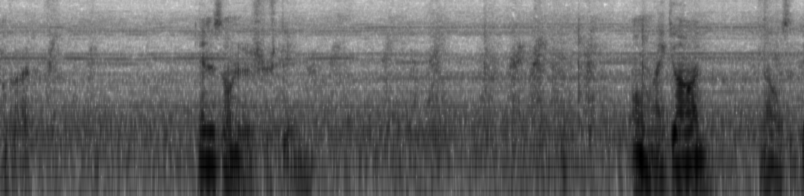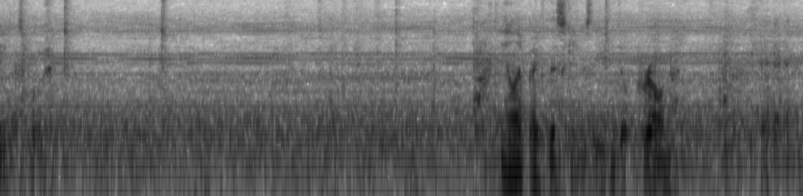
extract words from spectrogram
Oh god. And his own interesting. Oh my god. That was a big explosion. The I like about this game is that you can go prone.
